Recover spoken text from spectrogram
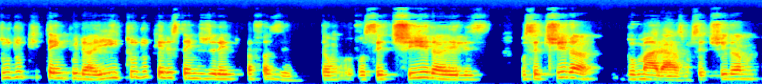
tudo que tem por aí, tudo que eles têm de direito para fazer. Então, você tira eles, você tira do marasmo, você tira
